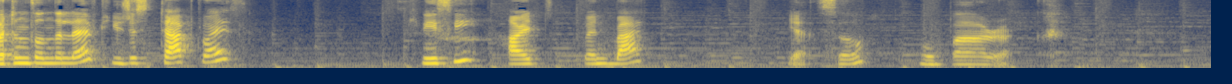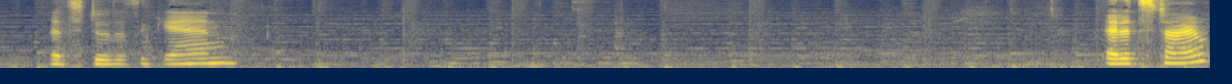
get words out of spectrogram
buttons on the left you just tap twice. Can you see how it went back? Yeah so Mubarak. Let's do this again. Edit style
